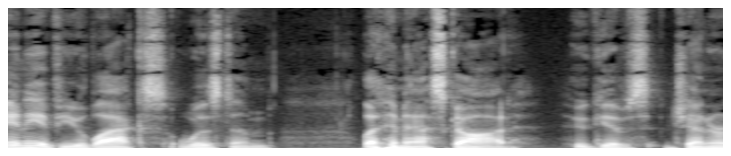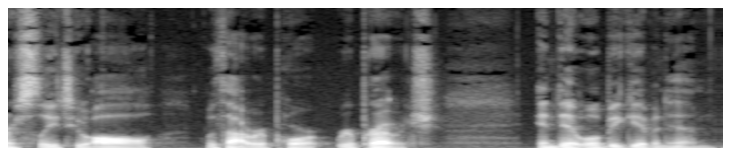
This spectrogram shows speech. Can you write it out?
any of you lacks wisdom, let him ask God, who gives generously to all without reproach, and it will be given him.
